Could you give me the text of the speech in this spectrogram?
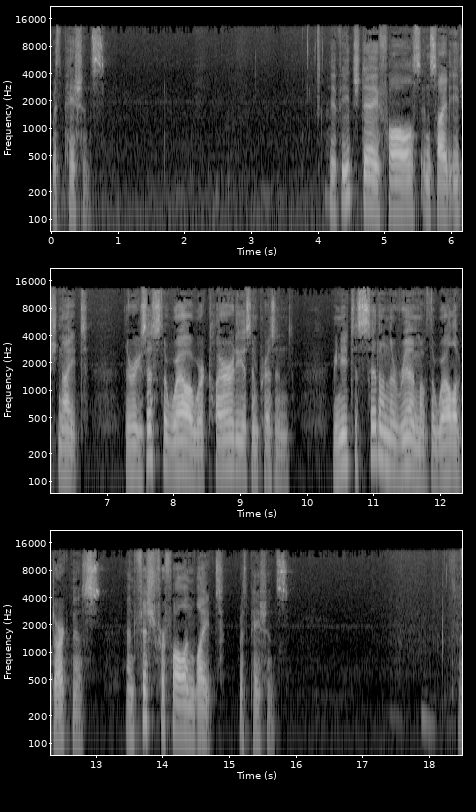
with patience. If each day falls inside each night, there exists a well where clarity is imprisoned. We need to sit on the rim of the well of darkness and fish for fallen light with patience. So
